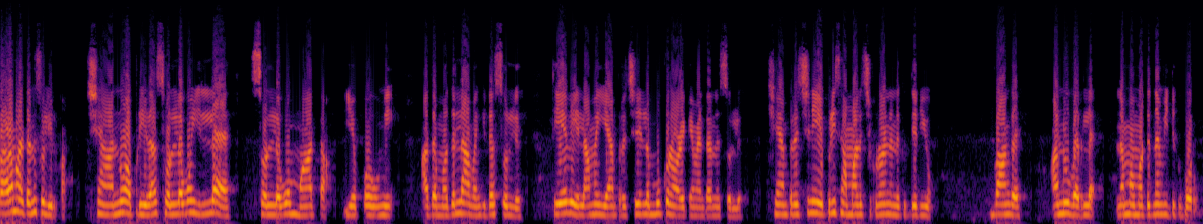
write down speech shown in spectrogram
வரமாட்டேன்னு சொல்லியிருப்பான். ஷானு அப்படிலாம் சொல்லவும் இல்ல. சொல்லவும் மாட்டான் எப்பவுமே. அத முதல்ல அவன்கிட்ட சொல்லு. தேவையில்லாம என் பிரச்சனையில மூக்க நுழைக்க வேண்டாம்னு சொல்லு. என் பிரச்சனையை எப்படி சமாளிச்சுக்கணும்னு எனக்கு தெரியும். வாங்க. அனு வரல. நம்ம மட்டும்தான் வீட்டுக்கு போறோம்.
